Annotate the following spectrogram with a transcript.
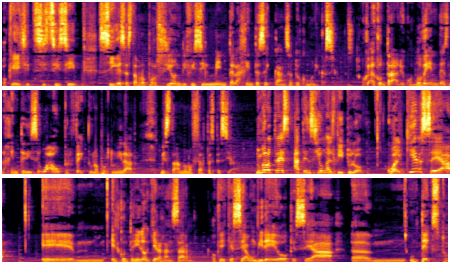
¿Ok? Si, si, si, sigues esta proporción, difícilmente la gente se cansa de tus comunicaciones. Al contrario, cuando vendes, la gente dice, wow, perfecto, una oportunidad, me está dando una oferta especial. Número 3, atención al título. Cualquier sea eh, el contenido que quieras lanzar, que sea un video, que sea um, un texto,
